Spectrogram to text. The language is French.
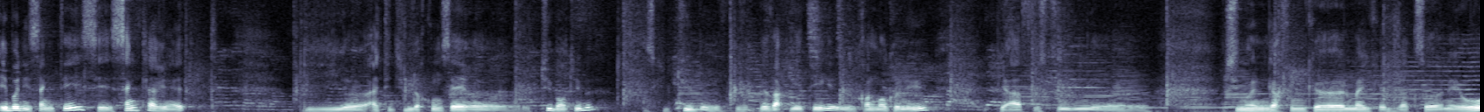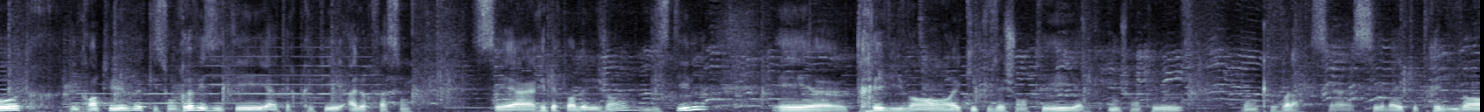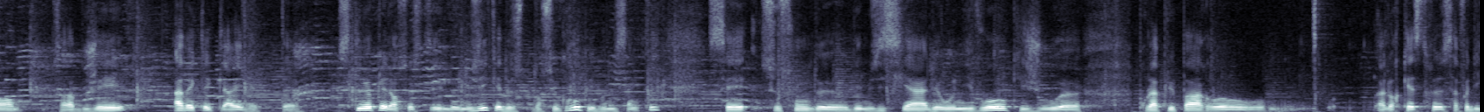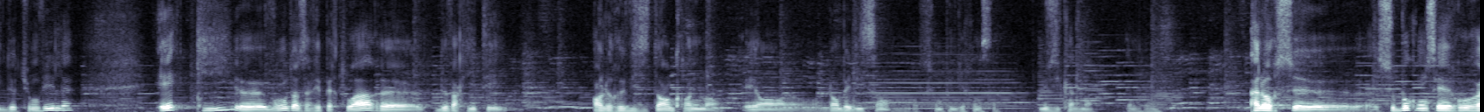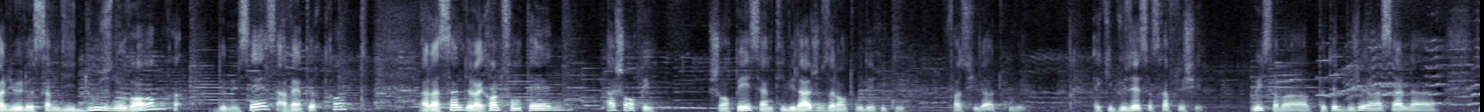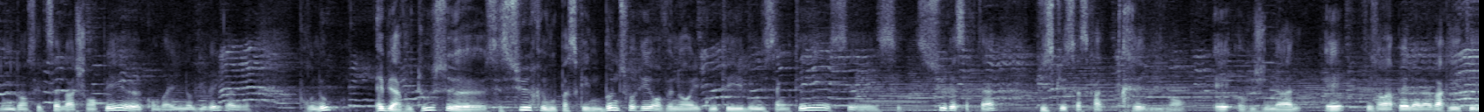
Ebony Sancté, c'est cinq clarinettes qui euh, intitulent leur concert euh, Tube en Tube, parce que tube de variété, euh, grandement connu. Piaf, Stevie, Simon Garfunkel, Michael Jackson et autres. Des grands tubes qui sont revisités et interprétés à leur façon. C'est un répertoire de légendes, disent-ils, et très vivant, et qui plus est chanté avec une chanteuse. Donc voilà, ça, va être très vivant, ça va bouger avec les clarinettes. Ce qui me plaît dans ce style de musique et dans ce groupe, Ebony Sancté, c'est ce sont des musiciens de haut niveau qui jouent euh, pour la plupart à l'orchestre symphonique de Thionville et qui euh, vont dans un répertoire euh, de variété en le revisitant grandement et en l'embellissant, si on peut dire comme ça, musicalement. Alors ce, beau concert aura lieu le samedi 12 novembre 2016 à 20h30 à la salle de la Grande Fontaine à Champé. Champé, c'est un petit village aux alentours d'Hérité, facile à trouver. Et qui plus est, ça sera fléché. Oui, ça va peut-être bouger dans la salle, donc dans cette salle à Champé euh, qu'on va inaugurer pour nous. Eh bien, vous tous, euh, c'est sûr que vous passerez une bonne soirée en venant écouter Boni Sancté, c'est sûr et certain puisque ça sera très vivant et original et faisant appel à la variété.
